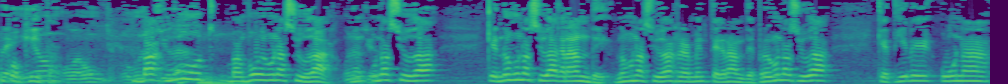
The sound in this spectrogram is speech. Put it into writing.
muy poquitas. un- Bakhmut, es una ciudad, Una un- ciudad. una ciudad que no es una ciudad grande, no es una ciudad realmente grande, pero es una ciudad que tiene una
